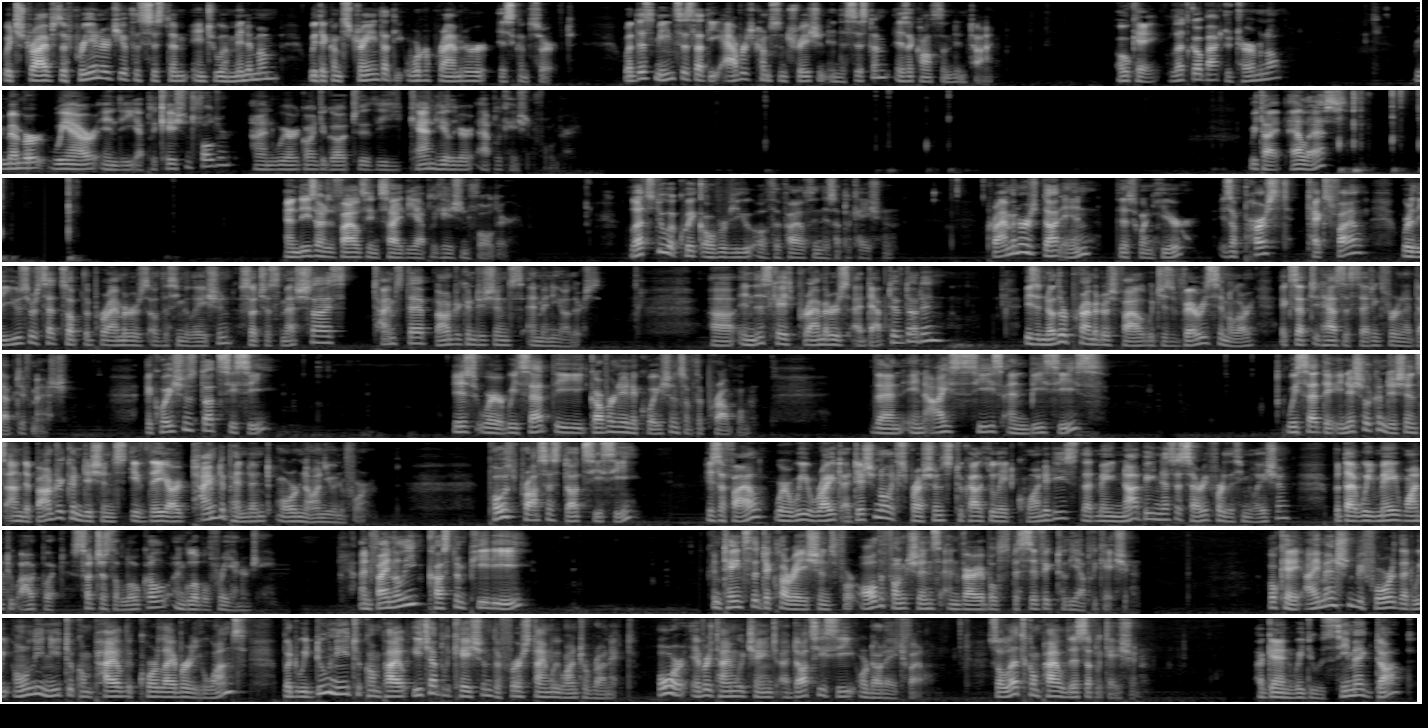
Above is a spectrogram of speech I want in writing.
which drives the free energy of the system into a minimum with the constraint that the order parameter is conserved. What this means is that the average concentration in the system is a constant in time. Okay, let's go back to terminal Remember, we are in the applications folder and we're going to go to the cahnHilliard application folder. We type ls and these are the files inside the application folder. Let's do a quick overview of the files in this application. Parameters.in, this one here, is a parsed text file where the user sets up the parameters of the simulation, such as mesh size, time step, boundary conditions, and many others. Uh, in this case, parameters adaptive.in is another parameters file which is very similar, except it has the settings for an adaptive mesh. Equations.cc is where we set the governing equations of the problem. Then in ICs and BCs, we set the initial conditions and the boundary conditions if they are time dependent or non-uniform. Postprocess.cc is a file where we write additional expressions to calculate quantities that may not be necessary for the simulation, but that we may want to output, such as the local and global free energy. And finally, custom PDE contains the declarations for all the functions and variables specific to the application. Okay, I mentioned before that we only need to compile the core library once, but we do need to compile each application the first time we want to run it, or every time we change a .cc or .h file. So let's compile this application. Again, we do cmake dot.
